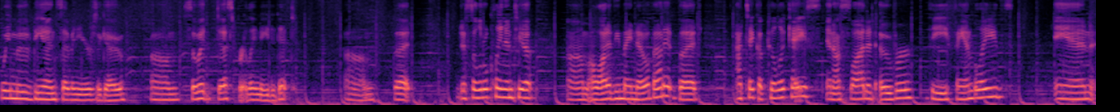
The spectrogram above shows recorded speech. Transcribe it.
we moved in seven years ago, um, so it desperately needed it. Um, but just a little cleaning tip. Um, a lot of you may know about it, but I take a pillowcase and I slide it over the fan blades and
